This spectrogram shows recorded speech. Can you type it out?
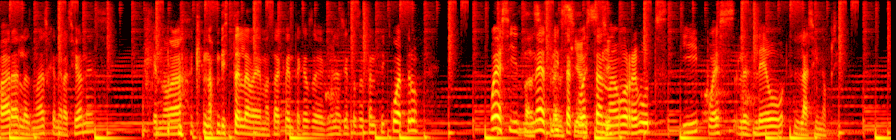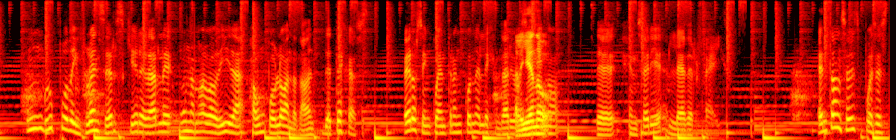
para las nuevas generaciones que no, ha- que no han visto la masacre en Texas de 1974. Pues si Netflix sacó transiciones, esta sí. nuevo reboots y pues les leo la sinopsis. Un grupo de influencers quiere darle una nueva vida a un pueblo abandonado de Texas, pero se encuentran con el legendario asesino de, en serie Leatherface. Entonces, pues, es,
